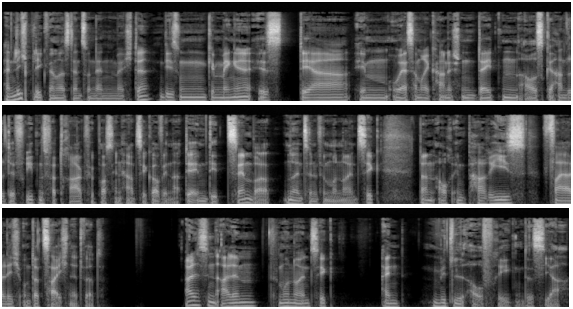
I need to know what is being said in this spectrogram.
Ein Lichtblick, wenn man es denn so nennen möchte, in diesem Gemenge ist der im US-amerikanischen Dayton ausgehandelte Friedensvertrag für Bosnien-Herzegowina, der im Dezember 1995 dann auch in Paris feierlich unterzeichnet wird. Alles in allem 95 ein mittelaufregendes Jahr.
